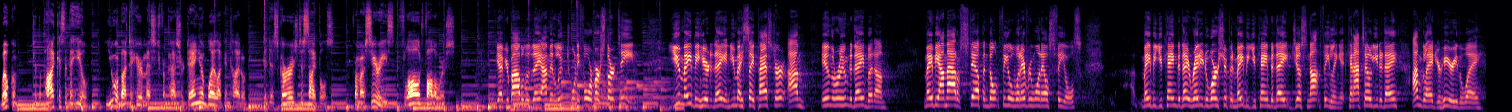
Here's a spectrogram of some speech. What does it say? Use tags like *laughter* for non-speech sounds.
Welcome to the podcast at the Hill. You are about to hear a message from Pastor Daniel Blaylock entitled The Discouraged Disciples from our series Flawed Followers. If you have your Bible today, I'm in Luke 24, verse 13. You may be here today and you may say, Pastor, I'm in the room today, but um, maybe I'm out of step and don't feel what everyone else feels. Maybe you came today ready to worship, and maybe you came today just not feeling it. Can I tell you today? I'm glad you're here either way.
